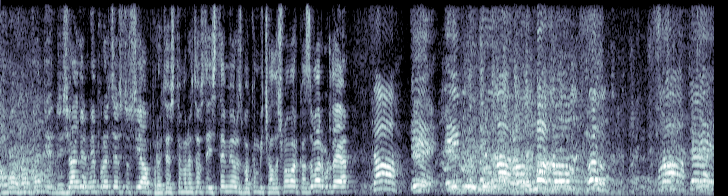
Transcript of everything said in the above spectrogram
Aman hanımefendi rica ederim ne protestosu ya? Protesto protesto istemiyoruz. Bakın bir çalışma var, kazı var burada ya. Sahte Ebrucular olmaz olsun. Sahte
